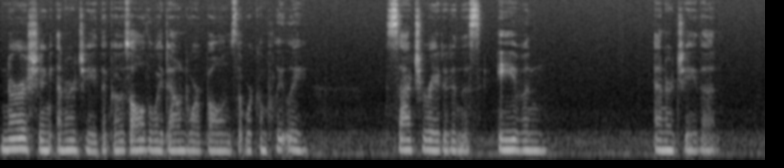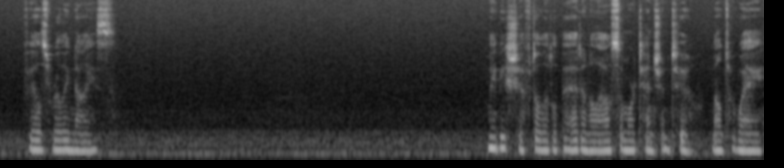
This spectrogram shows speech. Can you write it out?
nourishing energy that goes all the way down to our bones, that we're completely saturated in this even energy that feels really nice. Maybe shift a little bit and allow some more tension to melt away.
